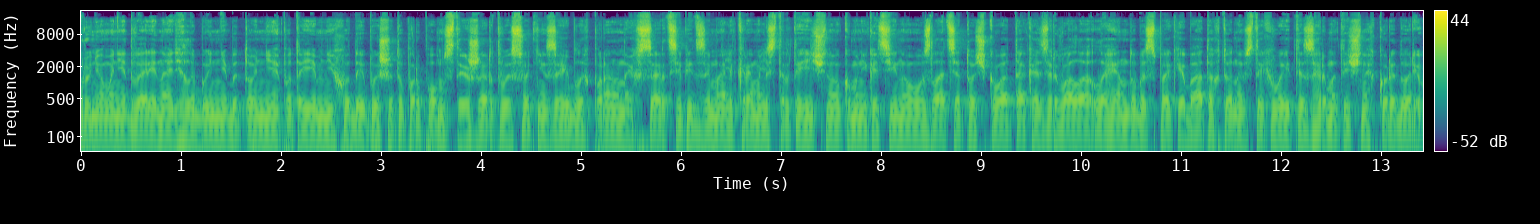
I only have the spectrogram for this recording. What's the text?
Броньовані двері, навіть глибинні бетонні потаємні ходи, пише топор помсти, жертви сотні загиблих поранених в серці підземель Кремль стратегічного комунікаційного вузла. Ця точкова атака зірвала легенду безпеки. Багато хто не встиг вийти з герметичних коридорів.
